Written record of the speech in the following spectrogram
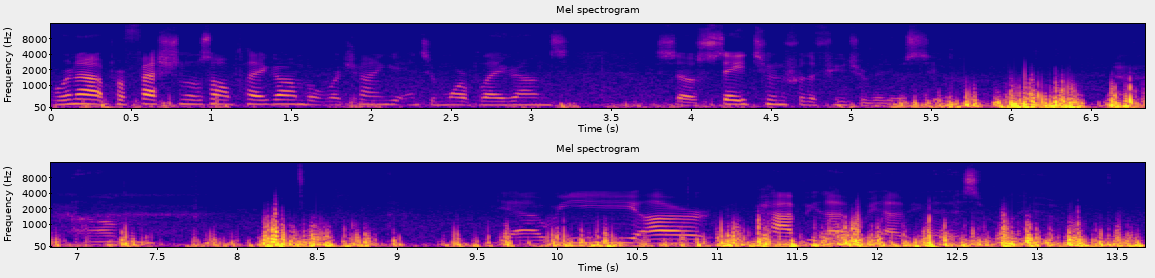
We're not professionals on playground, but we're trying to get into more playgrounds. So stay tuned for the future videos too. Um, yeah, we are happy that we have you guys. We really do.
